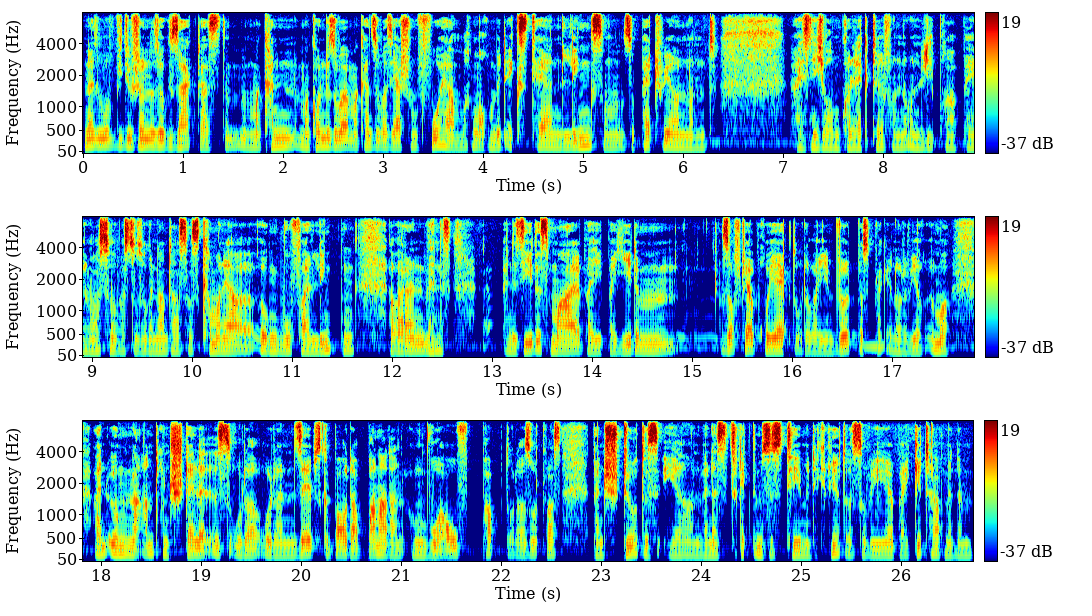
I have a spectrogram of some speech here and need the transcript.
ne, so wie du schon so gesagt hast, man kann, man konnte sowas, man kann sowas ja schon vorher machen, auch mit externen Links und so Patreon und weiß nicht, Open Collective und, und LibraPay und was du, was du so genannt hast, das kann man ja irgendwo verlinken. Aber dann, wenn es, wenn es jedes Mal bei, bei jedem Softwareprojekt oder bei jedem WordPress-Plugin oder wie auch immer an irgendeiner anderen Stelle ist oder, oder ein selbstgebauter Banner dann irgendwo aufpappt oder so etwas, dann stört es eher. Und wenn es direkt im System integriert ist, so wie hier bei GitHub mit einem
